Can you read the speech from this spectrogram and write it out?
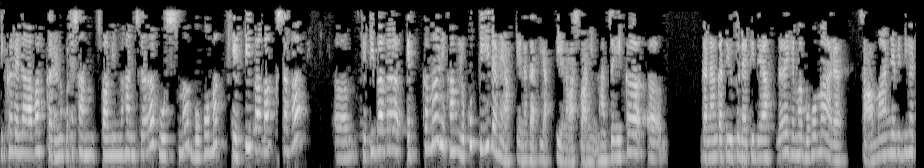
ටික වෙලාවක් කරනකොට ස්වාමින් වහන්සේ හුස්ම බොහොම කෙටි බවක් සහ කෙටි බව එක්කම නිකන් ලොකු පීඩනයක් එන ගතියක් තියෙනවා ස්වාමින් වහන්සේ. ඒක ගණන් ගත යුතු නැති දෙයක්ද? එහෙම බොහොම අර සාමාන්‍ය විදිහට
